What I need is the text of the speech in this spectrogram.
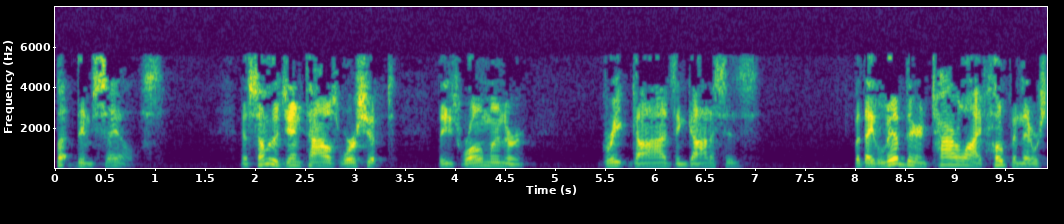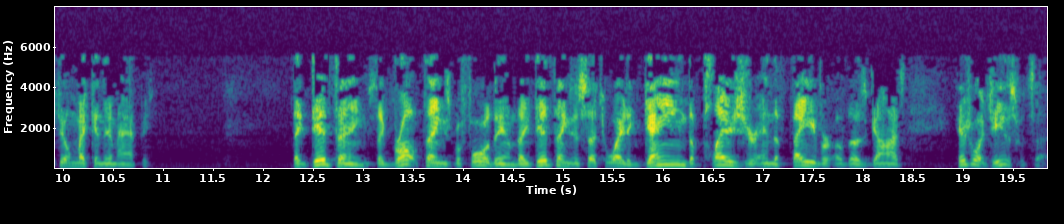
but themselves. Now, some of the Gentiles worshiped these Roman or Greek gods and goddesses, but they lived their entire life hoping they were still making them happy. They did things. They brought things before them. They did things in such a way to gain the pleasure and the favor of those gods. Here's what Jesus would say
